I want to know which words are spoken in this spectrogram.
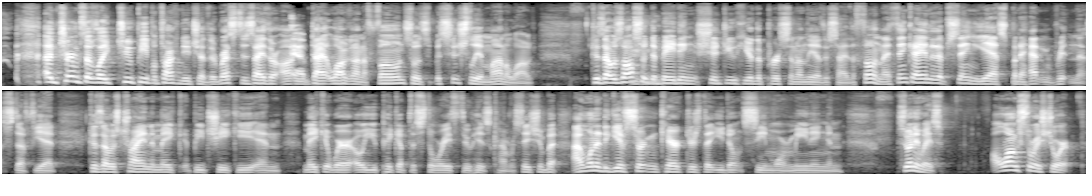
in terms of like two people talking to each other. The rest is either on, dialogue on a phone, so it's essentially a monologue. Because I was also mm-hmm. debating should you hear the person on the other side of the phone. And I think I ended up saying yes, but I hadn't written that stuff yet because I was trying to make it be cheeky and make it where oh you pick up the story through his conversation. But I wanted to give certain characters that you don't see more meaning. And so, anyways, a long story short,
